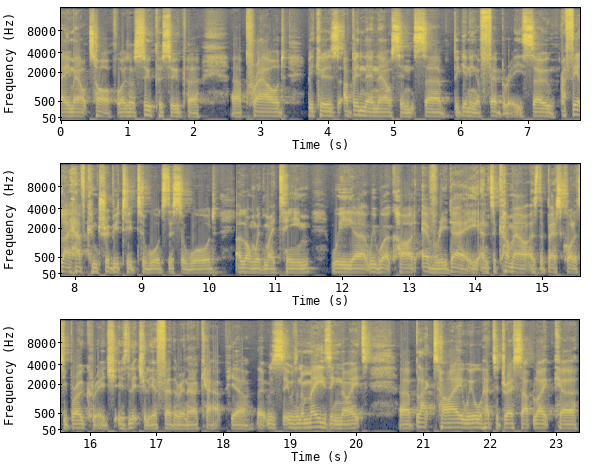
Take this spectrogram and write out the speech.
came out top. I was super super uh, proud because I've been there now since uh, beginning of February. So I feel I have contributed towards this award along with my team. We uh, we work hard every day, and to come out as the best quality brokerage is literally a feather in our cap. Yeah, it was it was an amazing night. Uh, black tie. We all had to dress up like uh,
